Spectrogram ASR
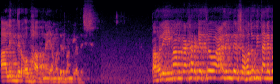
আলিমদের অভাব নাই আমাদের বাংলাদেশ। তাহলে ইমাম রাখার ক্ষেত্রেও আলিমদের সহযোগিতা নেব,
